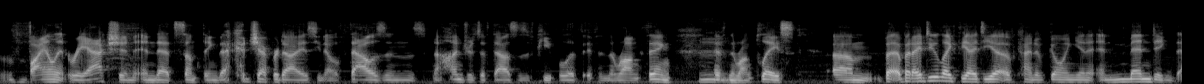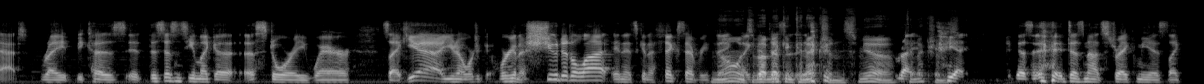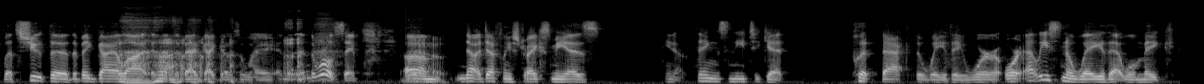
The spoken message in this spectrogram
violent reaction, and that's something that could jeopardize, you know, thousands, hundreds of thousands of people if, if in the wrong thing, mm. if in the wrong place. Um, but but I do like the idea of kind of going in and mending that, right? Because it, this doesn't seem like a, a story where it's like, yeah, you know, we're we're gonna shoot it a lot and it's gonna fix everything. No, like, it's about it making connections. Yeah, right. connections. Yeah, it doesn't it does not strike me as like let's shoot the the big guy a lot and then the bad guy goes away and, and the world's safe. Um, yeah. No, it definitely strikes me as you know things need to get put back the way they were, or at least in a way that will make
